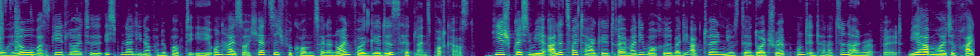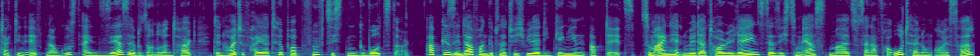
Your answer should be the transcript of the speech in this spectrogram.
Hello, hello, was geht, Leute? Ich bin Alina von hiphop.de und heiße euch herzlich willkommen zu einer neuen Folge des Headlines Podcast. Hier sprechen wir alle zwei Tage, dreimal die Woche über die aktuellen News der Deutschrap- und internationalen Rap-Welt. Wir haben heute Freitag, den 11. August, einen sehr, sehr besonderen Tag, denn heute feiert Hip-Hop 50. Geburtstag. Abgesehen davon gibt es natürlich wieder die gängigen Updates. Zum einen hätten wir da Tory Lanez, der sich zum ersten Mal zu seiner Verurteilung äußert.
